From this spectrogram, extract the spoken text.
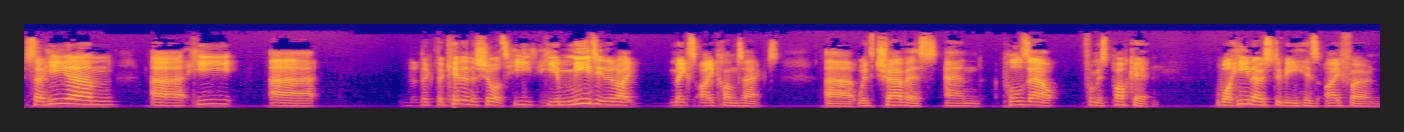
so he um uh he uh the the kid in the shorts he he immediately like makes eye contact uh with Travis and pulls out from his pocket what he knows to be his iPhone.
